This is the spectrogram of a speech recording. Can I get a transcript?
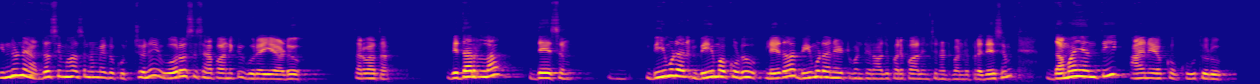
ఇంద్రుని అర్ధసింహాసనం మీద కూర్చుని ఓరోసి శాపానికి గురయ్యాడు. తర్వాత విదర్ల దేశం. భీముడు అనే- భీమకుడు లేదా భీముడు అనేటువంటి రాజు పరిపాలించినటువంటి ప్రదేశం దమయంతి ఆయన యొక్క కూతురు.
